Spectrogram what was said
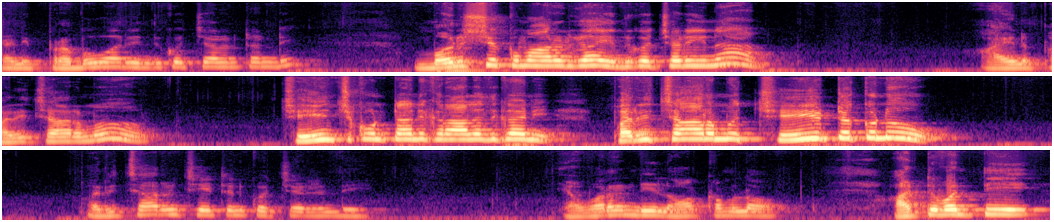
కానీ ప్రభువారు ఎందుకు వచ్చారంటండి? మనుష్య కుమారుడిగా ఎందుకు వచ్చాడు ఈయన? ఆయన పరిచారము చేయించుకుంటానికి రాలేదు కానీ పరిచారము చేయుటకును పరిచారం చేయటానికి వచ్చాడండి. ఎవరండి లోకంలో? అటువంటి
